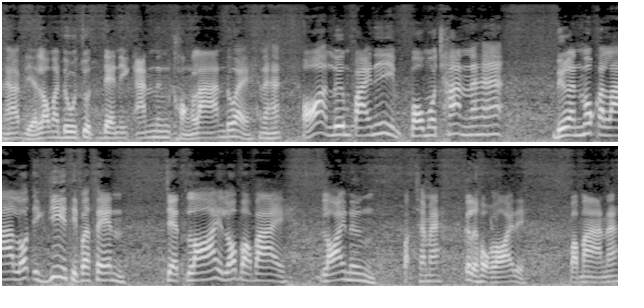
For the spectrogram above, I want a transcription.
นะครับ เดี๋ยวเรามาดูจุดเด่นอีกอันหนึ่งของร้านด้วยนะฮะอ๋อลืมไปนี่โปรโมชั่นนะฮะเดือนมกราลดอีก 20% 700 ลบออกไปร้อยหนึ่งใช่ไหมก็เหลือ 600 ดิ ประมาณนะ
